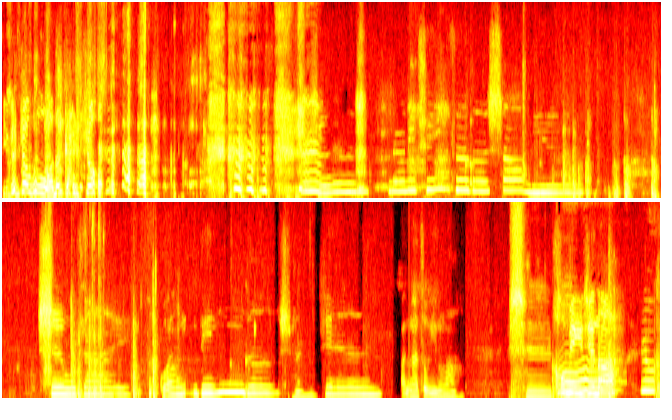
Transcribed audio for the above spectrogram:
你们照顾我的感受。那你青涩的少年，是舞在光阴定格瞬间。完了，走音了。时后面一句呢？如何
